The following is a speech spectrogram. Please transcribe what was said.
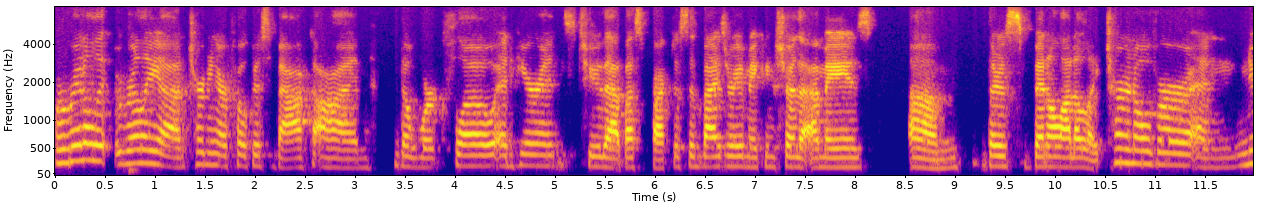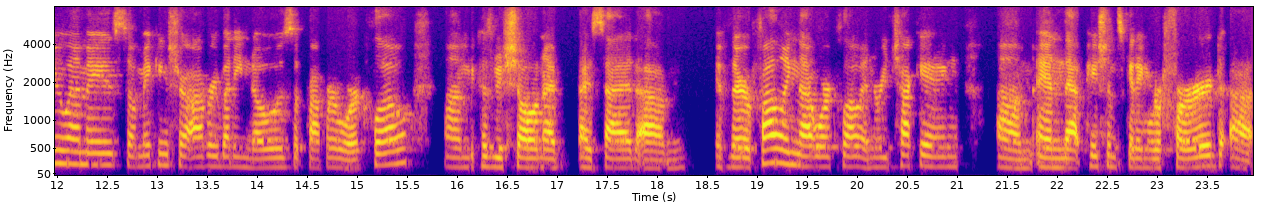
we're really, really uh, turning our focus back on the workflow adherence to that best practice advisory, making sure that MAs um, there's been a lot of like turnover and new MAs, so making sure everybody knows the proper workflow um, because we've shown, I, I said, um, if they're following that workflow and rechecking um, and that patient's getting referred uh,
